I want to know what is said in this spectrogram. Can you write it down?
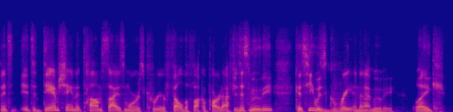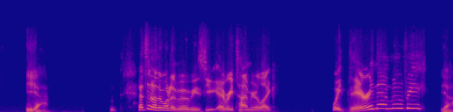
and it's it's a damn shame that Tom Sizemore's career fell the fuck apart after this movie because he was great in that movie. Like, yeah, that's another one of the movies you every time you're like wait they're in that movie yeah,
